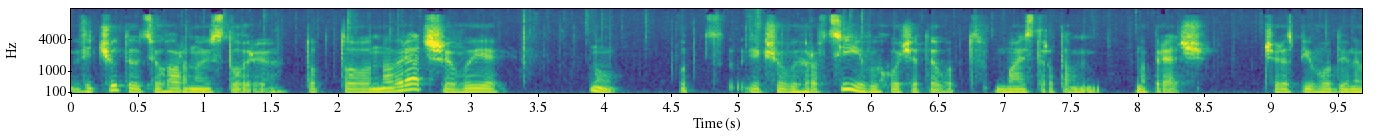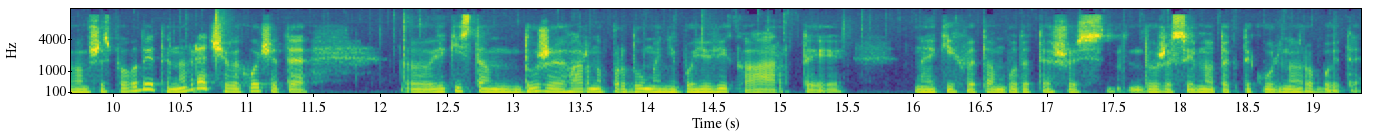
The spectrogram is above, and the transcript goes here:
відчути цю гарну історію. Тобто, навряд чи ви, ну, От якщо ви гравці, і ви хочете от майстра там напряч через півгодини вам щось поводити, навряд чи ви хочете е, якісь там дуже гарно продумані бойові карти, на яких ви там будете щось дуже сильно тактикульно робити.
